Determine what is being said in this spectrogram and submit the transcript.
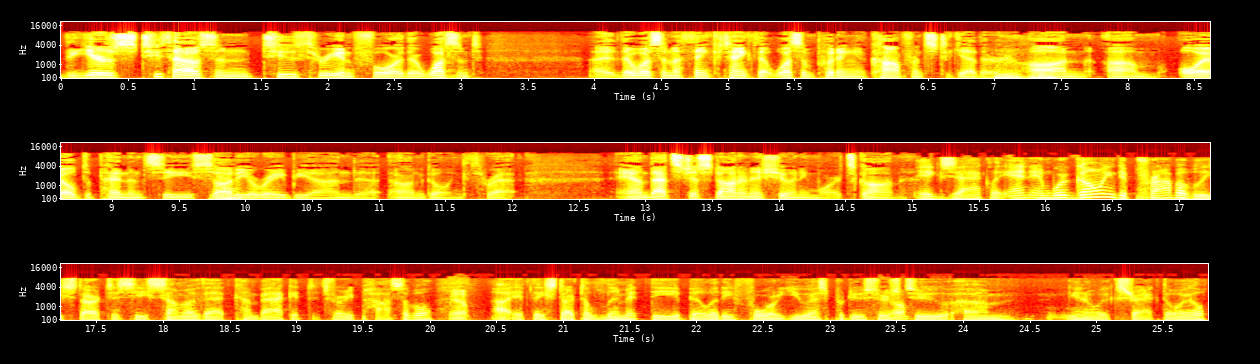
the years 2002, 3 and 4 there wasn't uh, there wasn't a think tank that wasn't putting a conference together Mm-hmm. on um, oil dependency, Saudi Arabia, and the ongoing threat. And that's just not an issue anymore. It's gone. Exactly, and and we're going to probably start to see some of that come back. It, it's very possible. Yep. Uh, if they start to limit the ability for U.S. producers Yep. to, um, you know, extract oil,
